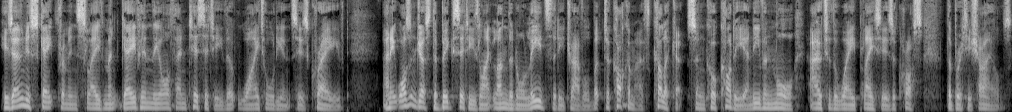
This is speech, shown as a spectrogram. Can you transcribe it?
His own escape from enslavement gave him the authenticity that white audiences craved. And it wasn't just to big cities like London or Leeds that he travelled, but to Cockermouth, Cullercoats and Kirkcaldy and even more out of the way places across the British Isles.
